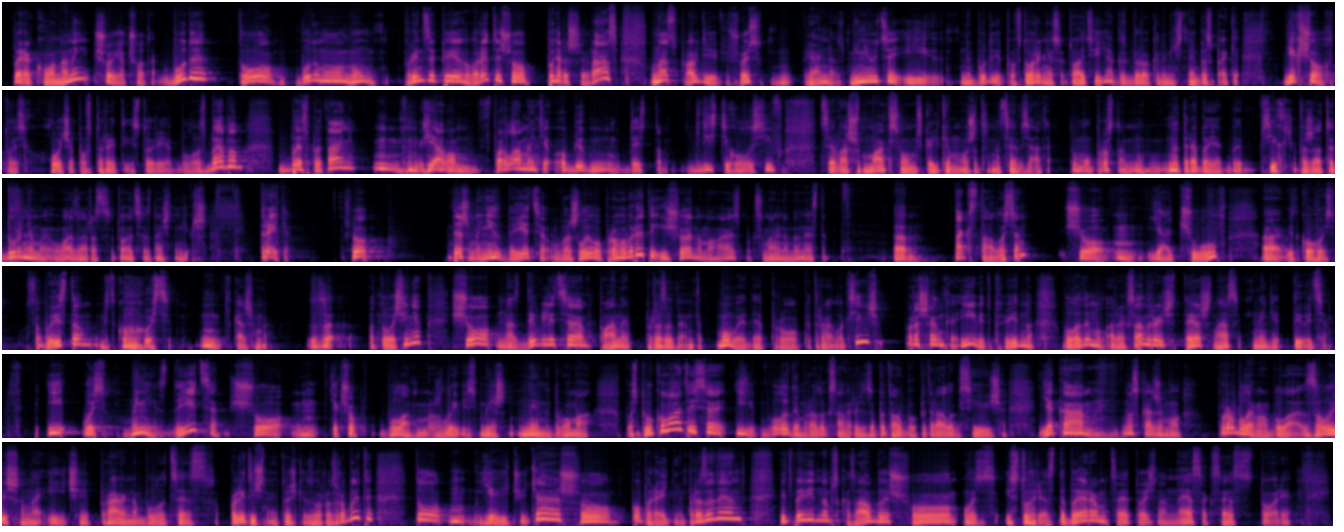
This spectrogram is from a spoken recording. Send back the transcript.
переконаний, що якщо так буде, то будемо, ну, в принципі, говорити, що перший раз у нас справді щось ну, реально змінюється і не буде повторення ситуації, як з бюро економічної безпеки. Якщо хтось хоче повторити історію, як було з Бебом, без питань, я вам в парламенті обі... ну, десь там 200 голосів це ваш максимум, скільки можете на це взяти. Тому просто ну, не треба якби всіх вважати дурнями. У вас зараз ситуація значно гірша. Третє, що теж мені здається важливо проговорити, і що я намагаюся максимально донести. Е, так сталося, що я чув е, від когось особисто, від когось, скажімо, з оточення, що нас дивляться пане президенти. Мова йде про Петра Олексійовича Порошенка, і відповідно Володимир Олександрович теж нас іноді дивиться. І ось мені здається, що якщо б була б можливість між ними двома поспілкуватися, і Володимир Олександрович запитав би Петра Олексійовича, яка, ну скажімо, проблема була залишена, і чи правильно було це з політичної точки зору зробити, то є відчуття, що попередній президент відповідно б сказав би, що ось історія з ДБРом це точно не success story.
